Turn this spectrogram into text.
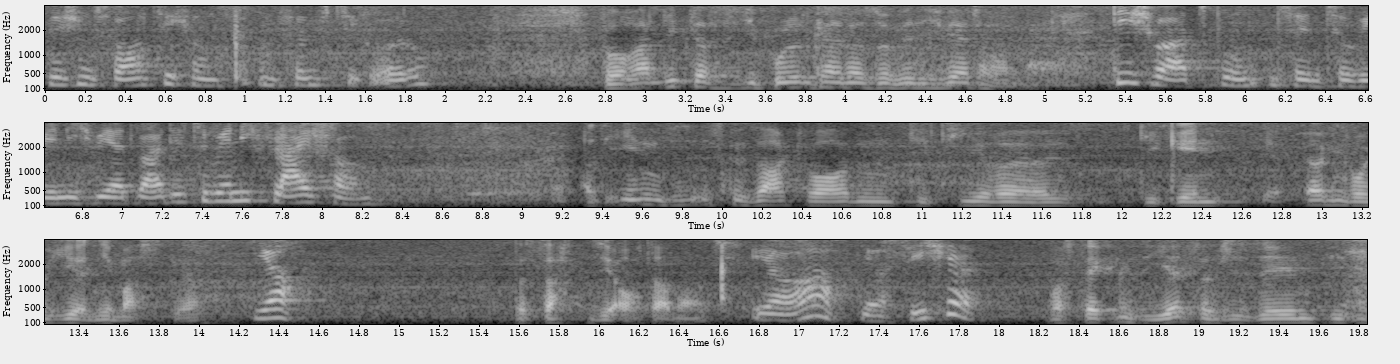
Zwischen 20 und, und 50 Euro. Woran liegt das, dass die Bullenkälber so wenig Wert haben? Die Schwarzbunten sind so wenig wert, weil die zu wenig Fleisch haben. Also Ihnen ist gesagt worden, die Tiere, die gehen irgendwo hier in die Mast, ja? Ja, das dachten Sie auch damals? Ja, ja sicher. Was denken Sie jetzt, wenn Sie sehen, diese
